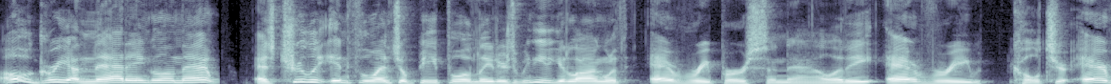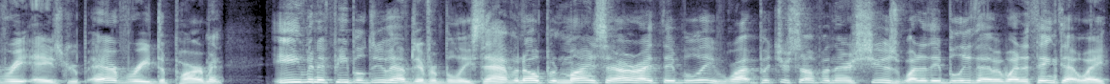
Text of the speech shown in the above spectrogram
I'll agree on that angle on that. As truly influential people and leaders, we need to get along with every personality, every culture, every age group, every department, even if people do have different beliefs, to have an open mind, say, all right, they believe. Why, put yourself in their shoes. Why do they believe that way? Why do they think that way?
